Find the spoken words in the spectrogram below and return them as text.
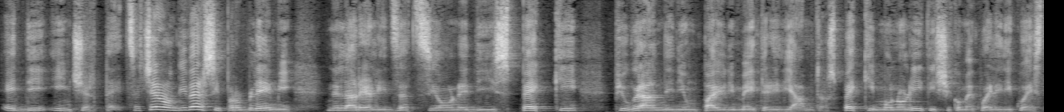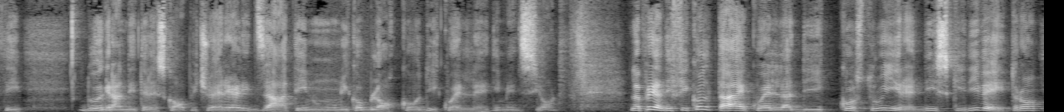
e di incertezza. C'erano diversi problemi nella realizzazione di specchi più grandi di un paio di metri di diametro, specchi monolitici come quelli di questi due grandi telescopi, cioè realizzati in un unico blocco di quelle dimensioni. La prima difficoltà è quella di costruire dischi di vetro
